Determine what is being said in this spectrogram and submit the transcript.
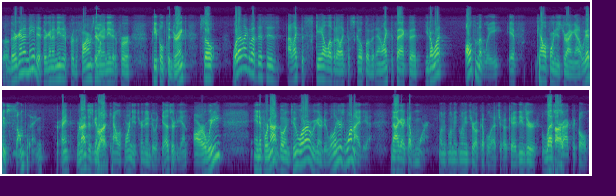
So. They're going to need it. They're going to need it for the farms. They're yeah. going to need it for people to drink. So what I like about this is I like the scale of it. I like the scope of it, and I like the fact that you know what? Ultimately, if California's drying out, we got to do something, right? We're not just going right. to let California turn into a desert again, are we? And if we're not going to, what are we going to do? Well, here's one idea. Now I got a couple more. Let me let me let me throw a couple at you. Okay, these are less All right. practical,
